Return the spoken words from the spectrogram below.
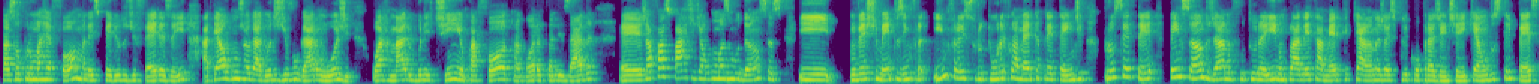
passou por uma reforma nesse período de férias aí. Até alguns jogadores divulgaram hoje o armário bonitinho, com a foto agora atualizada. É, já faz parte de algumas mudanças e investimentos em infra, infraestrutura que o América pretende para o CT, pensando já no futuro aí, no Planeta América, que a Ana já explicou para a gente aí, que é um dos tripés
